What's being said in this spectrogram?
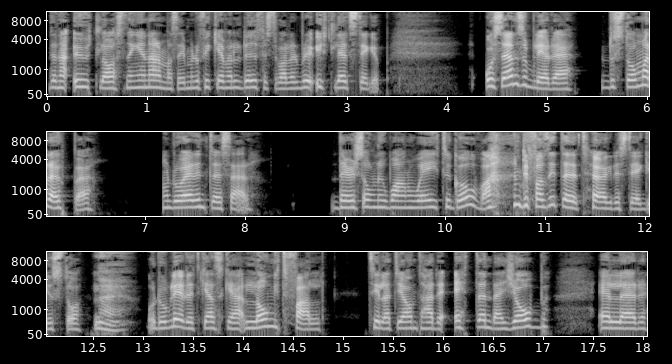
den här utlasningen närma sig men då fick jag Melodifestivalen, det blev ytterligare ett steg upp. Och sen så blev det, då står man där uppe och då är det inte så här there's only one way to go va? Det fanns inte ett högre steg just då. Nej. Och då blev det ett ganska långt fall till att jag inte hade ett enda jobb eller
